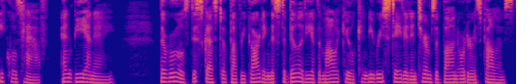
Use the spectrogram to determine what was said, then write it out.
equals half, NBNA. The rules discussed above regarding the stability of the molecule can be restated in terms of bond order as follows.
